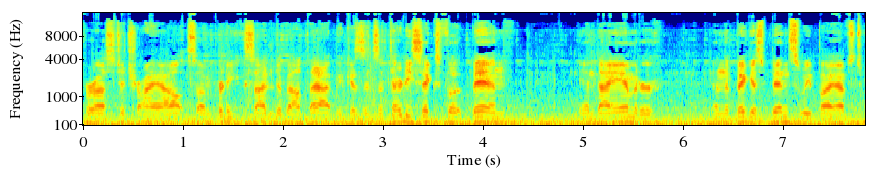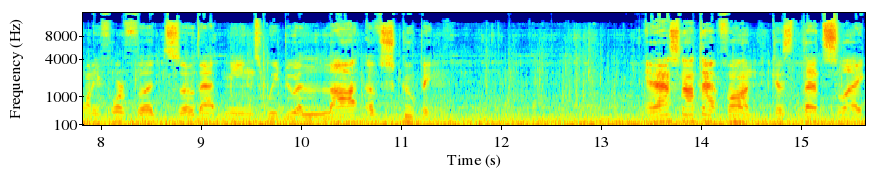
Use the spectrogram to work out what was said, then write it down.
for us to try out. So I'm pretty excited about that because it's a 36 foot bin in diameter, and the biggest bin sweep I have is 24 foot, so that means we do a lot of scooping. And that's not that fun, because that's like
